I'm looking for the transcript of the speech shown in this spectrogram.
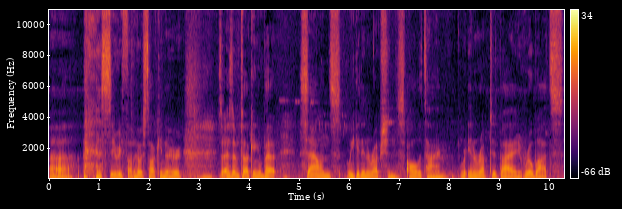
uh, Siri thought I was talking to her. So as I'm talking about sounds, we get interruptions all the time. We're interrupted by robots,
